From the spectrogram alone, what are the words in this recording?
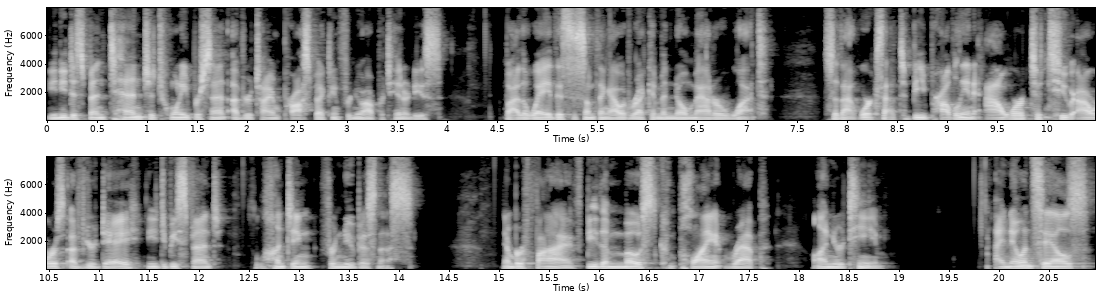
you need to spend 10 to 20% of your time prospecting for new opportunities. By the way, this is something I would recommend no matter what. So that works out to be probably an hour to two hours of your day need to be spent hunting for new business. Number five, be the most compliant rep on your team. I know in sales,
